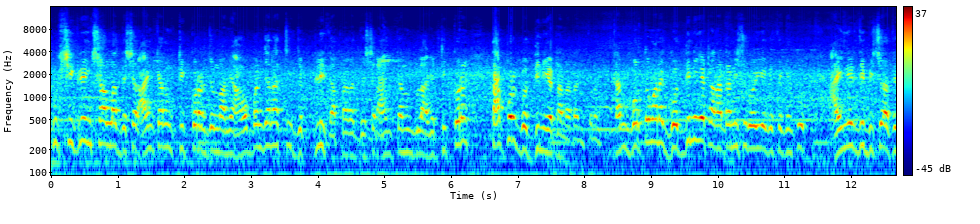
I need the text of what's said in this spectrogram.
খুব শীঘ্রই ইনশাআল্লাহ দেশের আইন কানুন ঠিক করার জন্য আমি আহ্বান জানাচ্ছি যে প্লিজ আপনারা দেশের আইন কানুনগুলো আগে ঠিক করেন, তারপর গদ্দি নিয়ে টানাটানি করেন। কারণ বর্তমানে গদ্দি নিয়ে টানাটানি শুরু হয়ে গেছে, কিন্তু আইনের যে বিষয় আছে,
